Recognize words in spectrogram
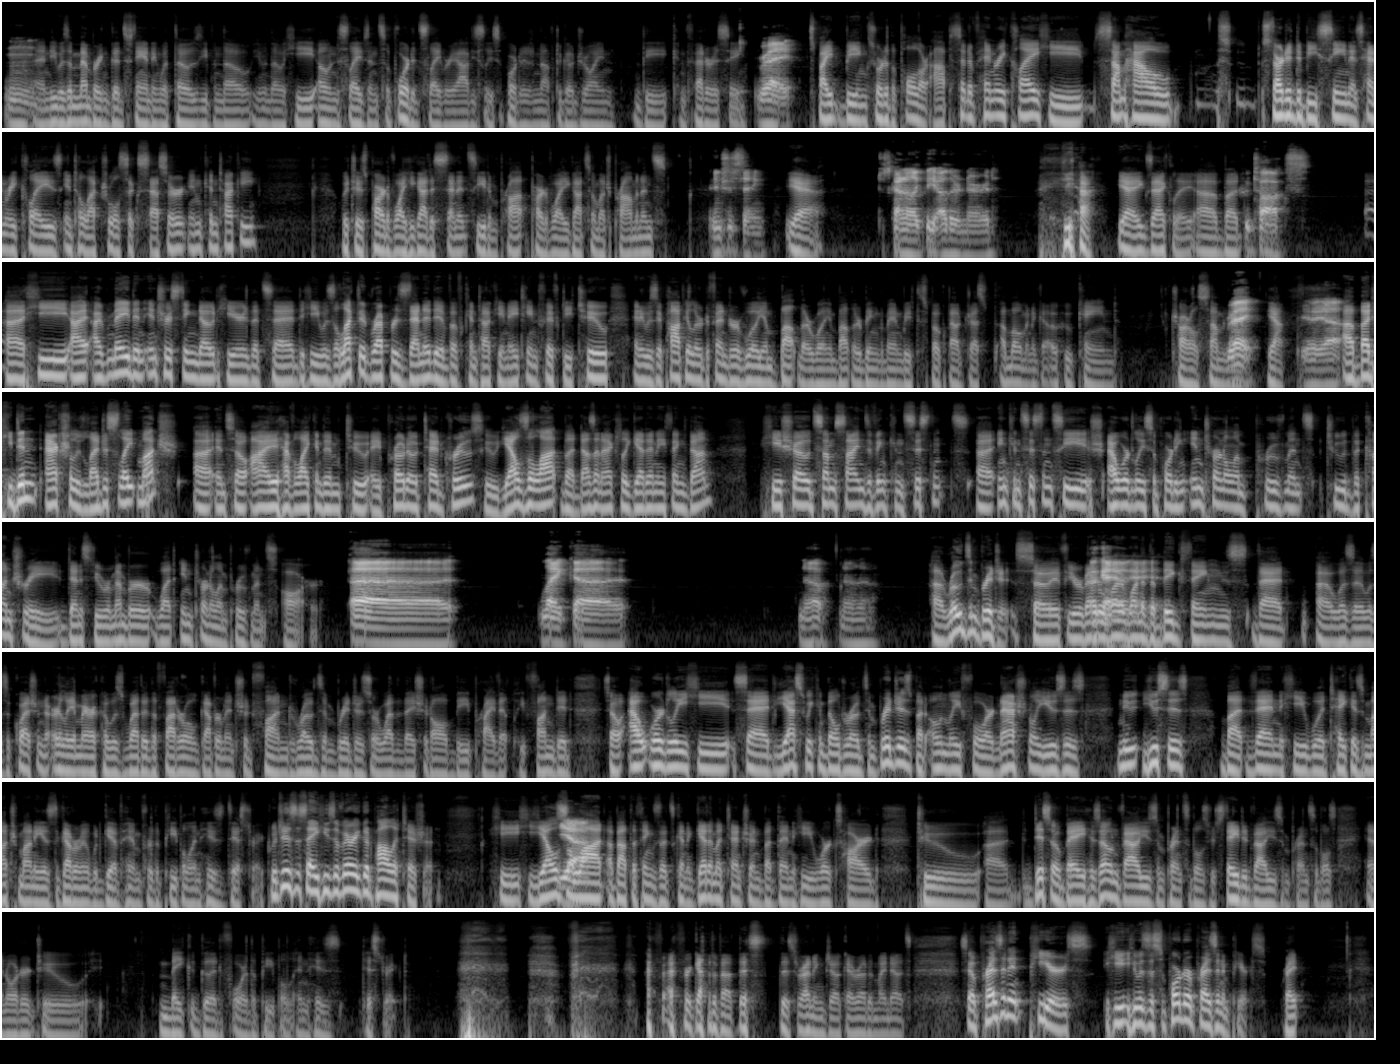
Mm. And he was a member in good standing with those, even though even though he owned slaves and supported slavery, obviously supported enough to go join the Confederacy Right. despite being sort of the polar opposite of Henry Clay, he somehow s- started to be seen as Henry Clay's intellectual successor in Kentucky, which is part of why he got his Senate seat and part of why he got so much prominence. Interesting. Yeah. Just kind of like the other nerd. yeah. Yeah. Exactly. Uh, but who talks? Uh, he, I, I made an interesting note here that said he was elected representative of Kentucky in 1852, and he was a popular defender of William Butler. William Butler being the man we spoke about just a moment ago, who caned Charles Sumner. Right. Yeah. Yeah. Yeah. Uh, but he didn't actually legislate much, uh, and so I have likened him to a proto Ted Cruz who yells a lot but doesn't actually get anything done. He showed some signs of inconsistent, uh, inconsistency, outwardly supporting internal improvements to the country. Dennis, do you remember what internal improvements are? Uh, like, uh, no, no, no. Uh, roads and bridges. So if you remember, Okay, one, one of the yeah. big things that uh, was a was a question in early America was whether the federal government should fund roads and bridges or whether they should all be privately funded. So outwardly, he said, yes, we can build roads and bridges, but only for national uses. New uses. But then he would take as much money as the government would give him for the people in his district, which is to say, he's a very good politician. He he yells a lot about the things that's going to get him attention, but then he works hard to uh, disobey his own values and principles or stated values and principles in order to make good for the people in his district. I, forgot about this this running joke I wrote in my notes. So President Pierce, he he was a supporter of President Pierce, right?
